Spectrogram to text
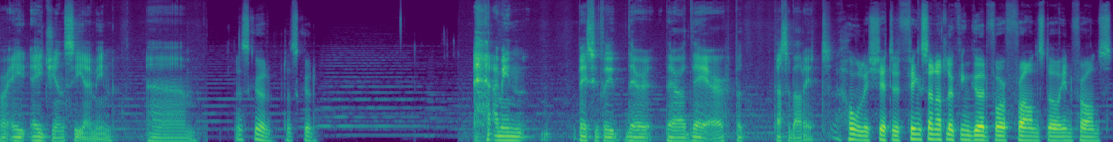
or A- Aegean Sea, I mean. Um, That's good. That's good. I mean, basically, they're they are there, but that's about it. Holy shit! Things are not looking good for France, though. In France,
